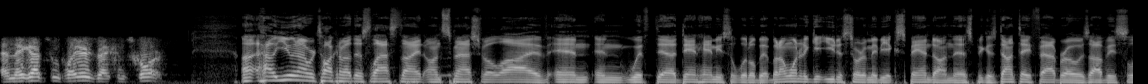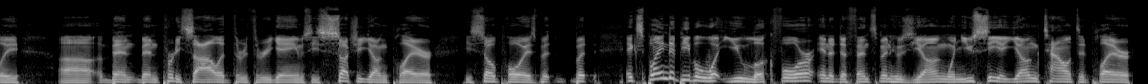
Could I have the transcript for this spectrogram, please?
and they got some players that can score. Uh, Hal, you and I were talking about this last night on Smashville Live and and with uh, Dan Hamhuis a little bit, but I wanted to get you to sort of maybe expand on this because Dante Fabbro has obviously uh, been been pretty solid through three games. He's such a young player. He's so poised. But but explain to people what you look for in a defenseman who's young. When you see a young, talented player,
